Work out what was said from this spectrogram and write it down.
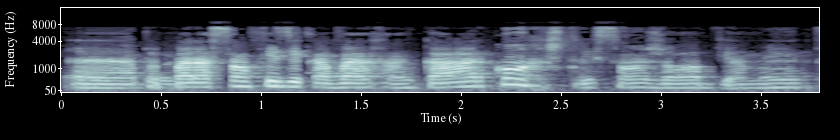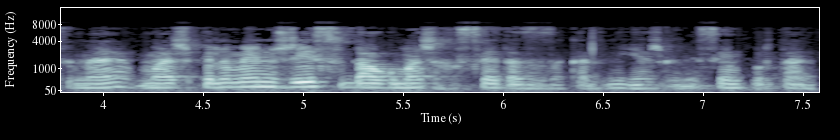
Eh, a preparação física vai arrancar, com restrições, obviamente, né? mas pelo menos isso dá algumas receitas às academias, né? isso é importante.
